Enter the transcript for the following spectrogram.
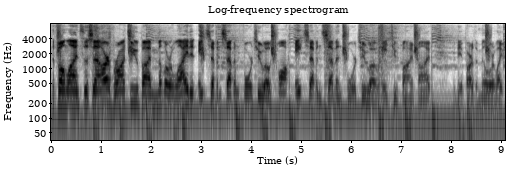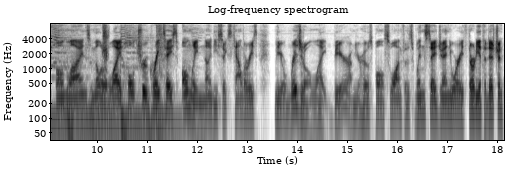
The phone lines this hour brought to you by Miller Lite at 877 420 TALK, 877 420 8255. To be a part of the Miller Lite phone lines, Miller Lite, hold true, great taste, only 96 calories. The original light beer. I'm your host, Paul Swann, for this Wednesday, January 30th edition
